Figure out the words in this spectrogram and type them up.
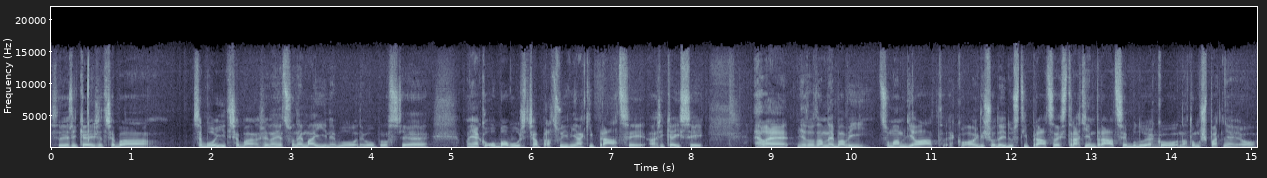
si říkají, že třeba se bojí třeba, že na něco nemají, nebo, nebo prostě mají nějakou obavu, že třeba pracují v nějaké práci a říkají si, hele, mě to tam nebaví, co mám dělat, jako, ale když odejdu z té práce, tak ztratím práci, budu jako na tom špatně, jo.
